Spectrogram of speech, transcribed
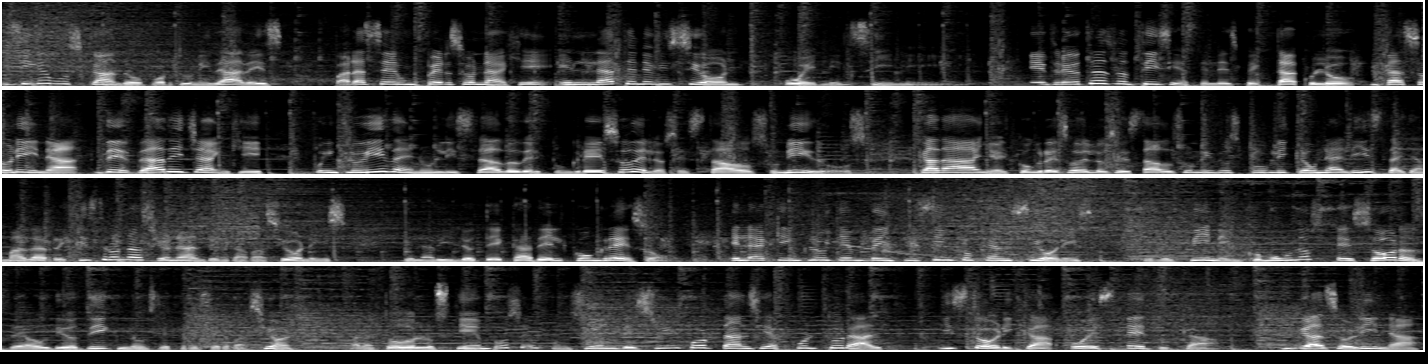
y sigue buscando oportunidades para ser un personaje en la televisión o en el cine. Entre otras noticias del espectáculo, Gasolina de Daddy Yankee fue incluida en un listado del Congreso de los Estados Unidos. Cada año el Congreso de los Estados Unidos publica una lista llamada Registro Nacional de Grabaciones de la Biblioteca del Congreso, en la que incluyen 25 canciones que definen como unos tesoros de audio dignos de preservación para todos los tiempos en función de su importancia cultural, histórica o estética. Gasolina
